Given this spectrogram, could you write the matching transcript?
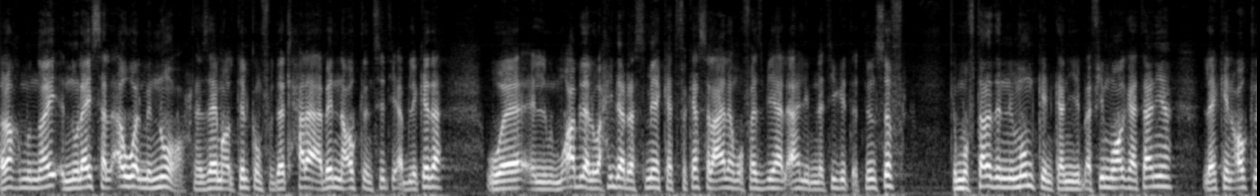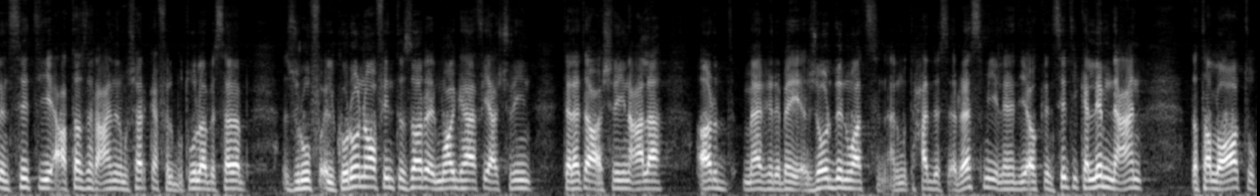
رغم إنه ليس الأول من نوعه. إحنا زي ما قلت لكم في بداية الحلقة قابلنا أوكلاند سيتي قبل كده والمقابلة الوحيدة الرسمية كانت في كأس العالم وفاز بيها الأهلي بنتيجة 2-0 كان مفترض إن ممكن كان يبقى في مواجهة تانية لكن أوكلاند سيتي اعتذر عن المشاركة في البطولة بسبب ظروف الكورونا وفي انتظار المواجهة في 2023 على أرض مغربية. جوردن واتسون المتحدث الرسمي لنادي أوكلاند سيتي كلمنا عن تطلعاته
